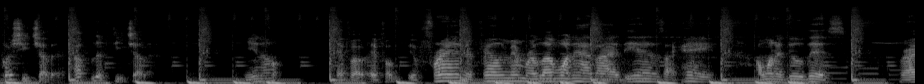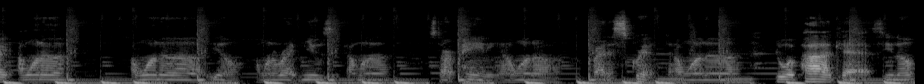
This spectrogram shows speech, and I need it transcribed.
push each other, uplift each other. You know? If a if a, if a friend or family member or loved one has ideas like, hey, I want to do this, right? I want to, I want to, you know, I want to write music. I want to start painting. I want to write a script. I want to do a podcast, you know?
